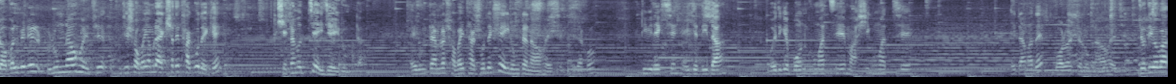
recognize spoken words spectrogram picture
ডবল বেডের রুম নেওয়া হয়েছে, যে সবাই আমরা একসাথে থাকব দেখে, সেটা হচ্ছে এই যে এই রুমটা। এই রুমটা আমরা সবাই থাকব দেখে এই রুমটা নেওয়া হয়েছে। দেখো, টিভি দেখছে, এই যে দিদা। ওইদিকে বোন ঘুমাচ্ছে, মাসি ঘুমাচ্ছে। এটা আমাদের বড় একটা রুম নেওয়া হয়েছে। যদিও বা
